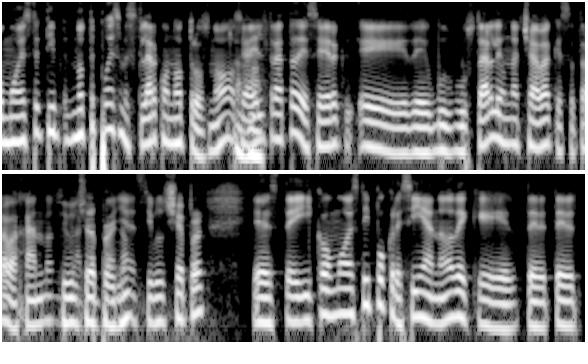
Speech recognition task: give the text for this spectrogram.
como este tipo, no te puedes mezclar con otros, ¿no? O sea, él trata de ser, eh, de gustarle a una chava que está trabajando en Civil Shepherd, ¿no? Civil Shepherd, este, y como esta hipocresía, ¿no? De que te, te,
